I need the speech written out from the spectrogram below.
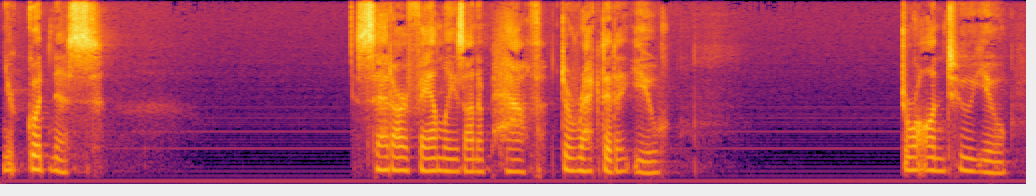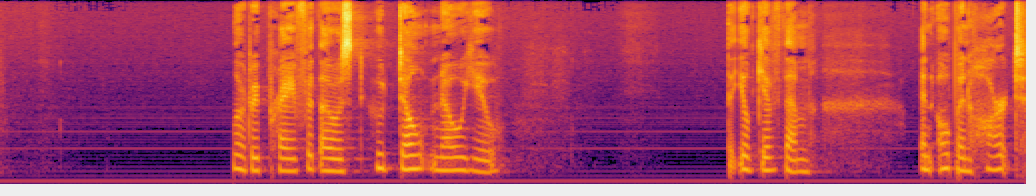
your goodness. Set our families on a path directed at you, drawn to you. Lord, we pray for those who don't know you, that you'll give them an open heart.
